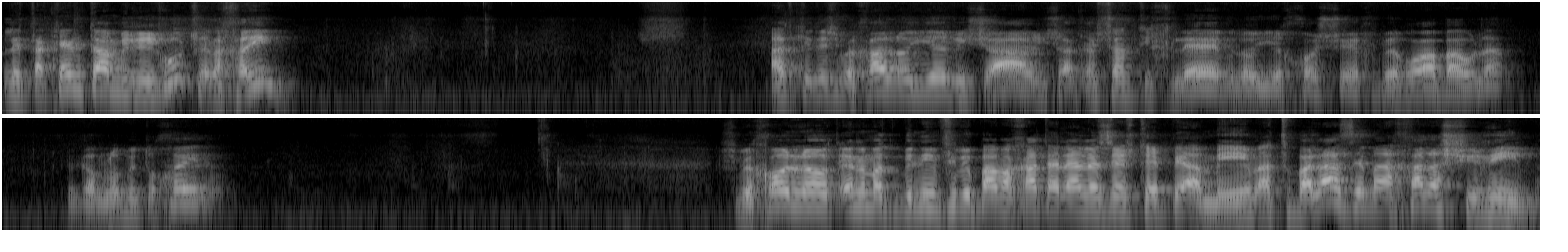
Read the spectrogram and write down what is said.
לתקן את המרירות של החיים. עד כדי שבכלל לא יהיה רישה, רישה קשן תכלה ולא יהיה חושך ורוע בעולם, וגם לא בתוכנו. שבכל לילות אין המטבילים אפילו פעם אחת הלילה הזה שתי פעמים, הטבלה זה מאכל עשירים.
